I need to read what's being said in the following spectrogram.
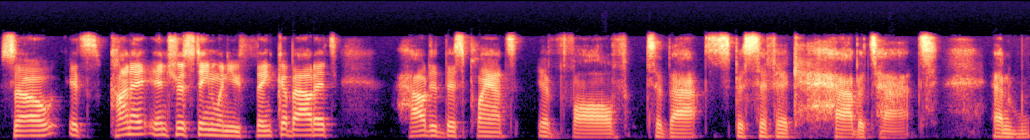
So it's kind of interesting when you think about it. How did this plant evolve to that specific habitat? And,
